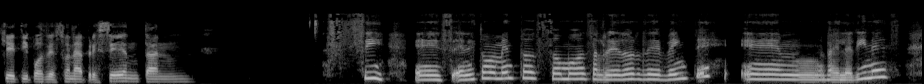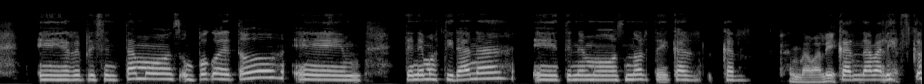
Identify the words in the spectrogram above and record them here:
qué tipos de zona presentan. Sí, es, en estos momentos somos alrededor de 20 em, bailarines. Eh, representamos un poco de todo. Em, tenemos Tirana, eh, tenemos Norte car, Carnavalesco. Carnavalesco.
